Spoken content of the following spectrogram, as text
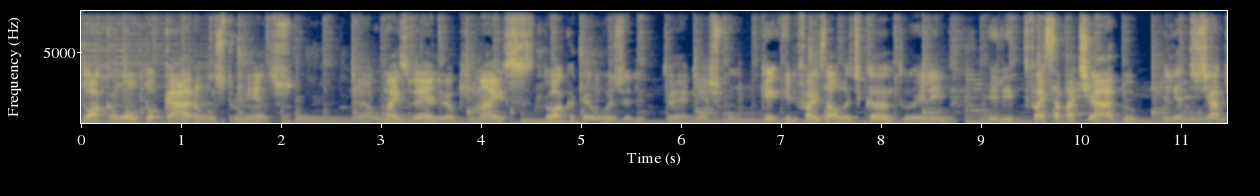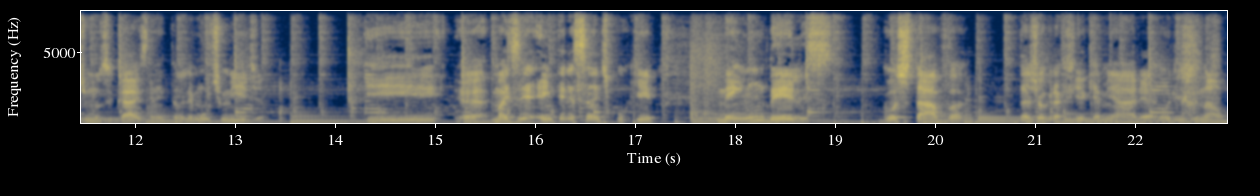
tocam ou tocaram instrumentos. Né? O mais velho é o que mais toca até hoje. Ele é, mexe com, ele faz aula de canto, ele ele faz sapateado, ele é de teatros musicais, né? Então ele é multimídia. E, é, mas é, é interessante porque nenhum deles gostava da geografia que é a minha área original.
